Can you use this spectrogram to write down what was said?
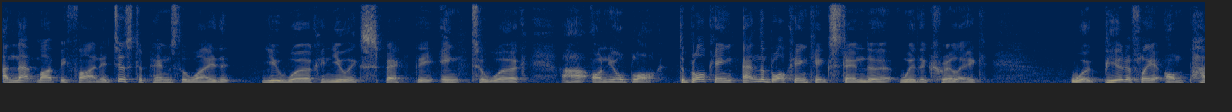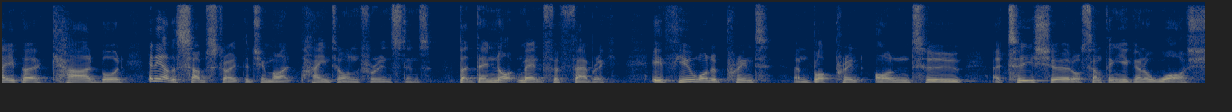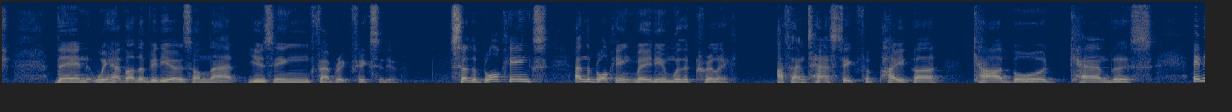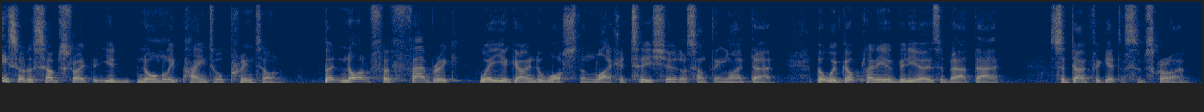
and that might be fine. It just depends the way that you work and you expect the ink to work uh, on your block. The block ink and the block ink extender with acrylic work beautifully on paper, cardboard, any other substrate that you might paint on for instance, but they're not meant for fabric. If you want to print and block print onto a t-shirt or something you're going to wash, then we have other videos on that using fabric fixative. So the block inks and the block ink medium with acrylic are fantastic for paper, cardboard, canvas, any sort of substrate that you'd normally paint or print on, but not for fabric where you're going to wash them like a t-shirt or something like that. But we've got plenty of videos about that, so don't forget to subscribe.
